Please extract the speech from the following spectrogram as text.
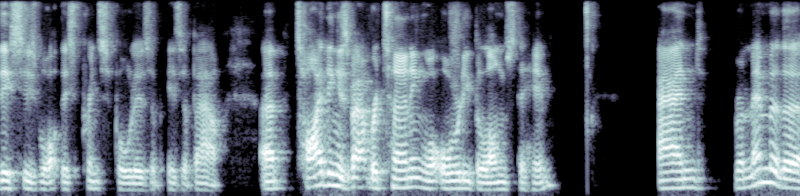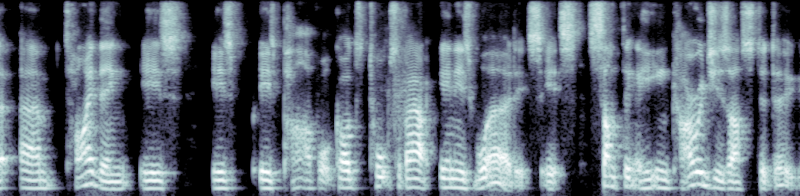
this is what this principle is, is about. Uh, tithing is about returning what already belongs to Him. And remember that um, tithing is is is part of what God talks about in His Word. It's it's something He encourages us to do.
